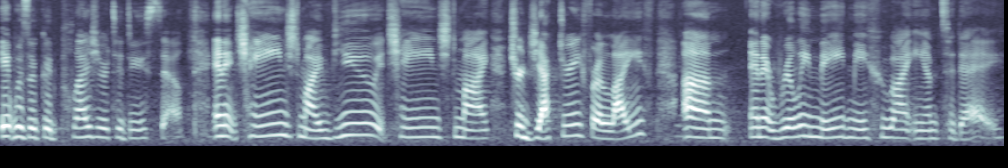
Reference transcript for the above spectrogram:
it was a good pleasure to do so. And it changed my view, it changed my trajectory for life, um, and it really made me who I am today.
